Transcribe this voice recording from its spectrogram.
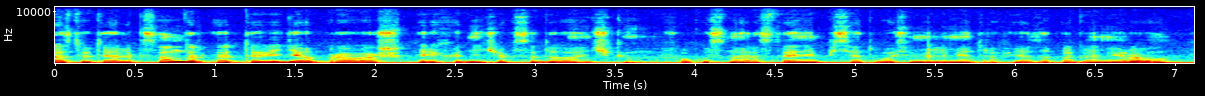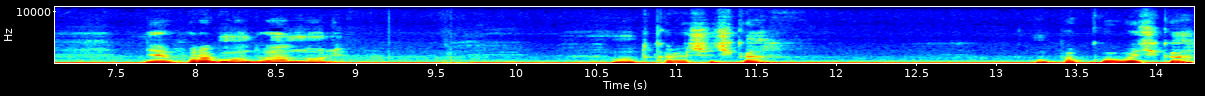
Здравствуйте, Александр. Это видео про ваш переходничок с одуванчиком. Фокусное расстояние 58 мм я запрограммировал. Диафрагму 2.0. Вот крышечка. Упаковочка.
